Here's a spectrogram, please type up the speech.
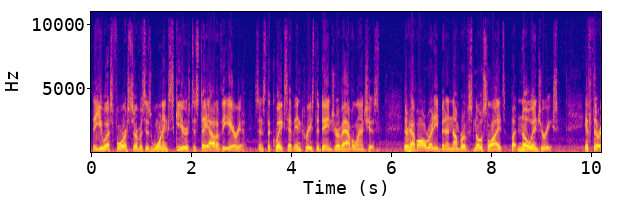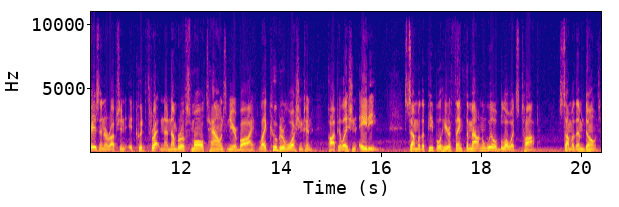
The U.S. Forest Service is warning skiers to stay out of the area since the quakes have increased the danger of avalanches. There have already been a number of snowslides, but no injuries. If there is an eruption, it could threaten a number of small towns nearby, like Cougar, Washington, population 80. Some of the people here think the mountain will blow its top. Some of them don't.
